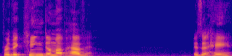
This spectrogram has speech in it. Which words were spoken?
for the kingdom of heaven is at hand.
